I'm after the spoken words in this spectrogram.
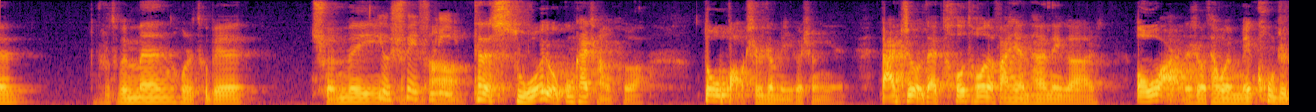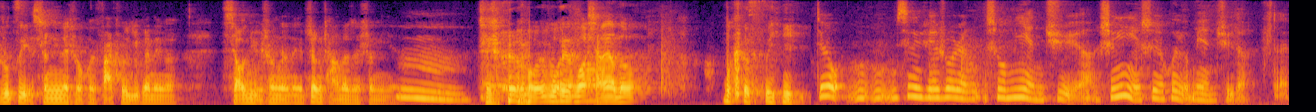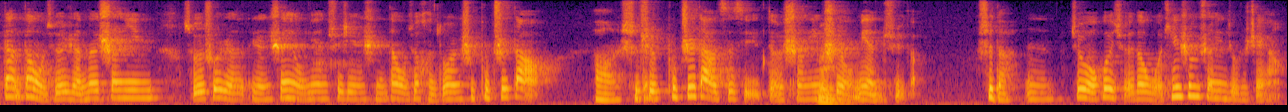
说特别 man 或者特别权威，有说服力啊他在所有公开场合都保持这么一个声音，大家只有在偷偷的发现他那个偶尔的时候，他会没控制住自己声音的时候，会发出一个那个小女生的那个正常的这声音。嗯，这是我我我想想都不可思议。就是嗯嗯，心理学说人说面具啊，声音也是会有面具的。对，但但我觉得人的声音，所以说人人生有面具这件事情，但我觉得很多人是不知道，啊，是，就是不知道自己的声音是有面具的。是的，嗯，就我会觉得我天生声音就是这样，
